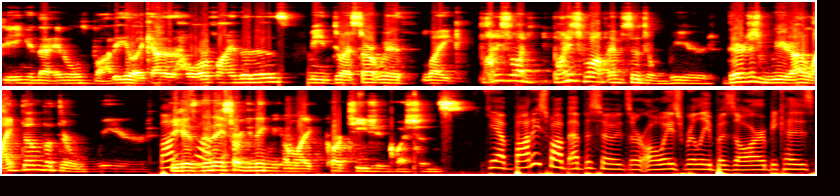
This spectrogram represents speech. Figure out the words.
being in that animal's body? Like, how horrifying that is. I mean, do I start with like body swap? Body swap episodes are weird. They're just weird. I like them, but they're weird Body because swap- then they start giving me like Cartesian questions. Yeah, body swap episodes are always really bizarre because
